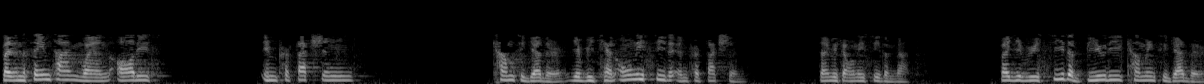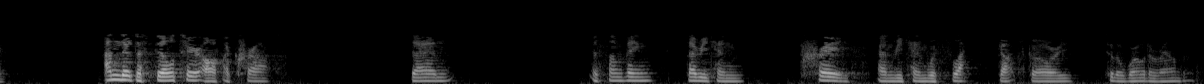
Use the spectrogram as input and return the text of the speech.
But in the same time, when all these imperfections come together, if we can only see the imperfection, then we can only see the mess. But if we see the beauty coming together under the filter of a cross, then it's something that we can praise and we can reflect God's glory to the world around us.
